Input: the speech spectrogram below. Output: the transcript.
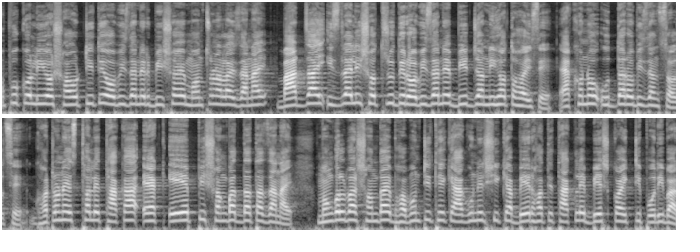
উপকূলীয় শহরটিতে অভিযানের বিষয়ে মন্ত্রণালয় জানায়, বারজায় ইসরায়েলি শত্রুদের অভিযানে বিশ জন নিহত হয়েছে। এখনও উদ্ধার অভিযান চলছে। ঘটনাস্থলে থাকা এক এএপি সংবাদদাতা জানায়, মঙ্গলবার সন্ধ্যায় ভবনটি থেকে আগুনের শিকা বের হতে থাকলে বেশ কয়েকটি পরিবার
